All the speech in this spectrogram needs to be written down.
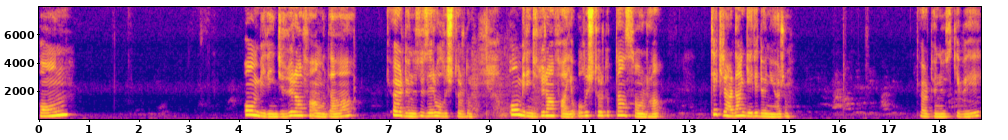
9 10 11. zürafamı da gördüğünüz üzere oluşturdum. 11. zürafayı oluşturduktan sonra tekrardan geri dönüyorum. Gördüğünüz gibi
